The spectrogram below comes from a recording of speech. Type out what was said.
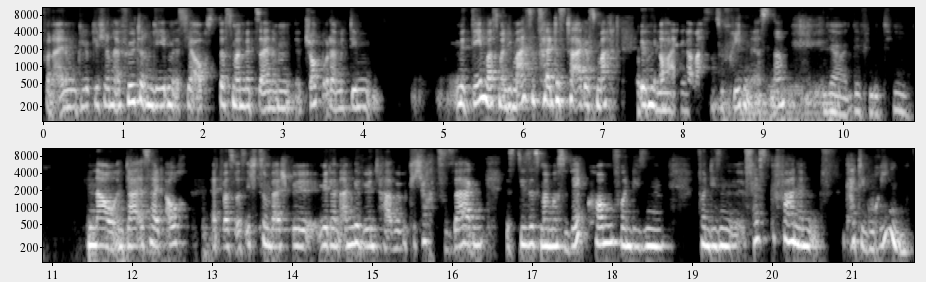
von einem glücklicheren, erfüllteren Leben ist ja auch, dass man mit seinem Job oder mit dem, mit dem, was man die meiste Zeit des Tages macht, irgendwie auch einigermaßen zufrieden ist. Ne? Ja, definitiv. Genau, und da ist halt auch etwas, was ich zum Beispiel mir dann angewöhnt habe, wirklich auch zu sagen, ist dieses, man muss wegkommen von diesen, von diesen festgefahrenen Kategorien.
